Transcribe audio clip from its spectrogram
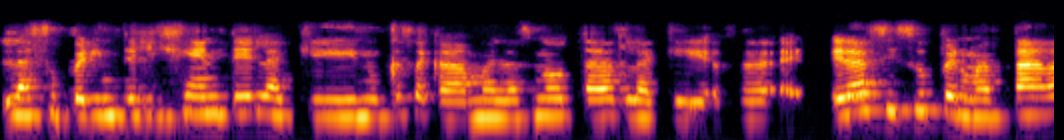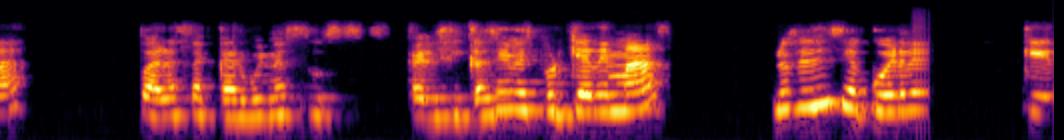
la súper inteligente, la que nunca sacaba malas notas, la que o sea, era así súper matada para sacar buenas sus calificaciones, porque además, no sé si se acuerdan que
